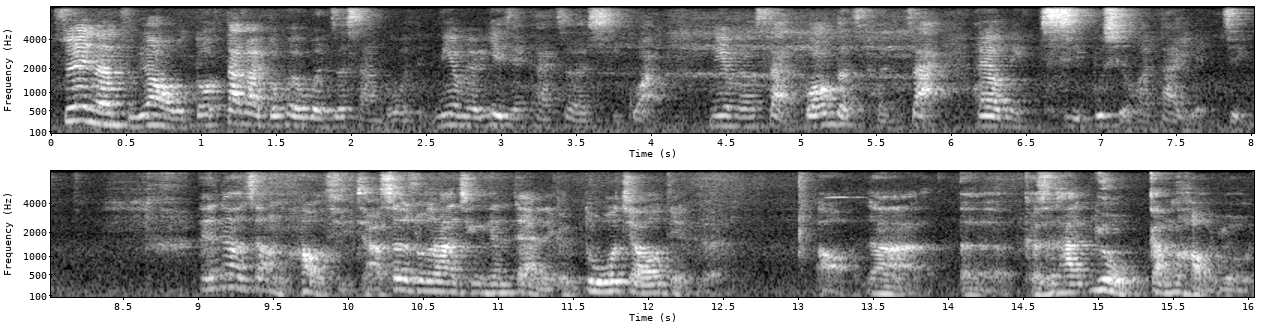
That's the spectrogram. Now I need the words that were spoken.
所以呢，主要我都大概都会问这三个问题：你有没有夜间开车的习惯？你有没有散光的存在？还有你喜不喜欢戴眼镜？哎，那这样很好奇，假设说他今天带了一个多焦点的，哦，那呃，可是他又刚好有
